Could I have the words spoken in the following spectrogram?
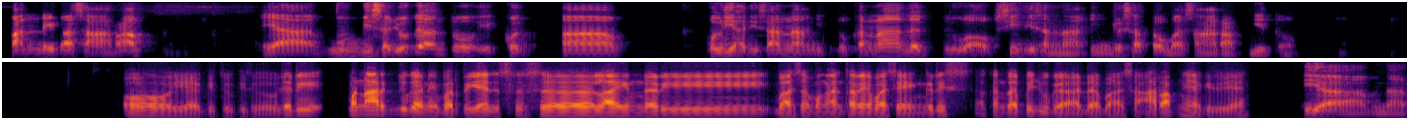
pandai bahasa Arab ya bisa juga untuk ikut uh, kuliah di sana gitu karena ada dua opsi di sana Inggris atau bahasa Arab gitu. Oh iya gitu gitu. Jadi menarik juga nih berarti ya selain dari bahasa pengantarnya bahasa Inggris akan tapi juga ada bahasa Arabnya gitu ya. Iya benar.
